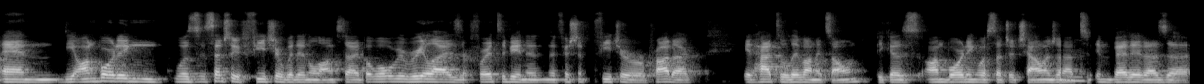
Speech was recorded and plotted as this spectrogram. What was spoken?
And the onboarding was essentially a feature within Alongside. But what we realized for it to be an, an efficient feature or product, it had to live on its own because onboarding was such a challenge mm-hmm. that embedded as a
